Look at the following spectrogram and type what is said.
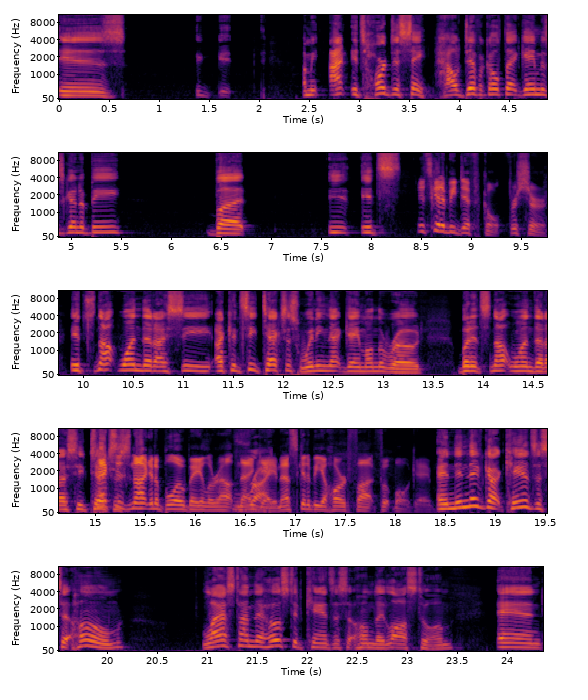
is, I mean, I, it's hard to say how difficult that game is going to be, but it, it's It's going to be difficult for sure. it's not one that I see. I can see Texas winning that game on the road, but it's not one that I see Texas Texas. is not going to blow Baylor out in that Right. game. That's going to be a hard-fought football game. and then they've got Kansas at home. Last time they hosted Kansas at home, they lost to them, and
